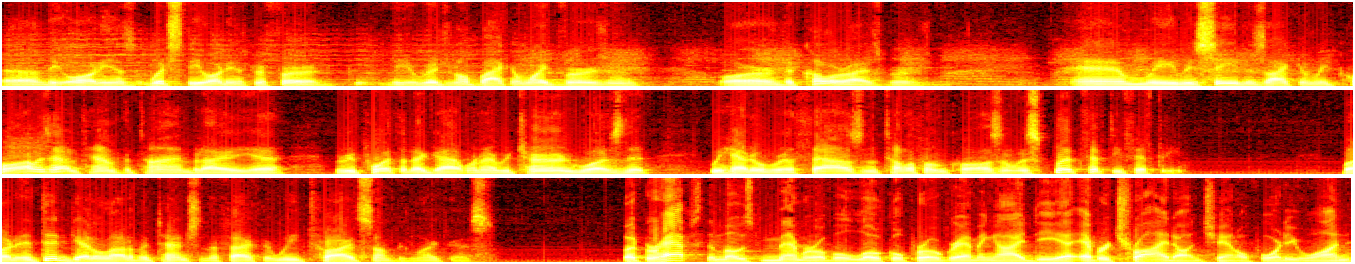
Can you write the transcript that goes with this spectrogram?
uh, the audience, which the audience preferred, the original black and white version or the colorized version. And we received, as I can recall, I was out of town at the time, but I, uh, the report that I got when I returned was that we had over a thousand telephone calls, and it was split 50-50. But it did get a lot of attention, the fact that we tried something like this. But perhaps the most memorable local programming idea ever tried on Channel 41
